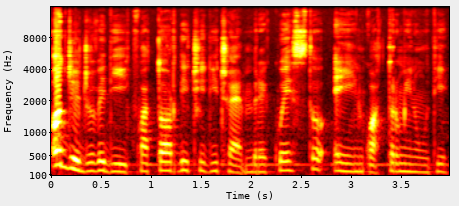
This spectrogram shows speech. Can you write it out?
oggi è giovedì 14 dicembre, questo è in 4 minuti,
